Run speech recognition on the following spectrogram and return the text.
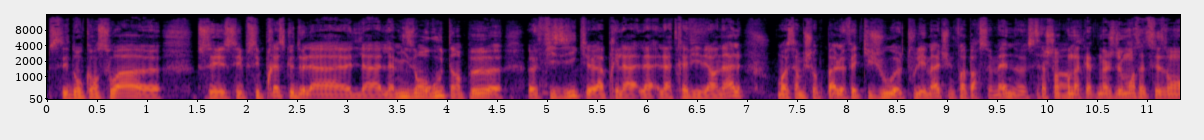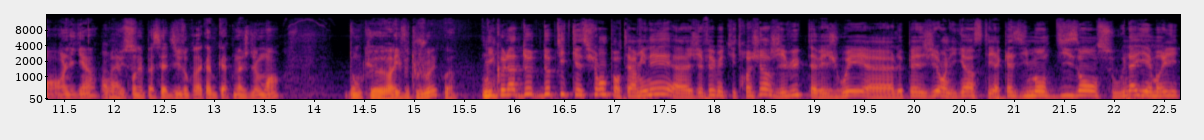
C'est donc en soi, euh, c'est presque de la, la, mise en route un peu euh, physique après la, la, trêve hivernale. Moi, ça me choque pas le fait qu'il joue tous les matchs une fois par semaine. Sachant qu'on a quatre matchs de moins cette saison en Ligue 1. En plus, on est passé à 10, donc on a quand même quatre matchs de moins. Donc euh, il veut tout jouer quoi. Nicolas, deux, petites questions pour terminer. Euh, j'ai fait mes petites recherches, j'ai vu que tu avais joué euh, le PSG en Ligue 1, c'était il y a quasiment 10 ans sous Unai Emery.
